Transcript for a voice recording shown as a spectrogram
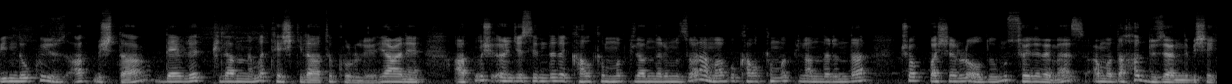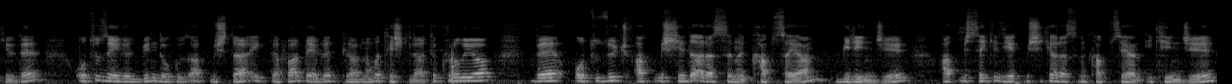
1960'da Devlet Planlama Teşkilatı kuruluyor. Yani 60 öncesinde de kalkınma planlarımız var ama bu kalkınma planlarında çok başarılı olduğumuz söylenemez. Ama daha düzenli bir şekilde 30 Eylül 1960'da ilk defa Devlet Planlama Teşkilatı kuruluyor ve 33-67 arasını kapsayan birinci, 68-72 arasını kapsayan ikinci,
